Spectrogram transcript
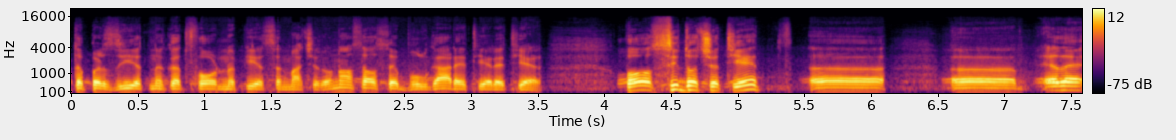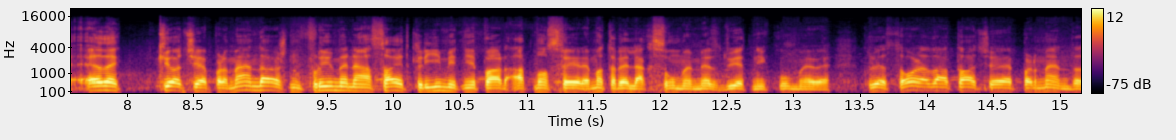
të përzihet në këtë formë në pjesën maqedonase ose bullgare e tjerë e tjerë. Po, sido që të jetë, edhe Kjo që e përmenda është në frymën e asaj të krijimit një farë atmosfere më të relaksume mes dy etnikumeve kryesore dhe ata që e përmenda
